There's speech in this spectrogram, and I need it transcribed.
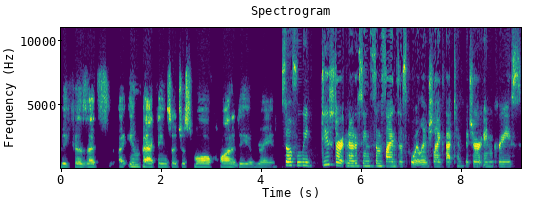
because that's uh, impacting such a small quantity of grain. So, if we do start noticing some signs of spoilage, like that temperature increase,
